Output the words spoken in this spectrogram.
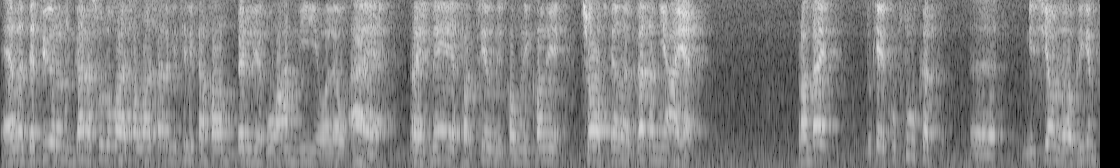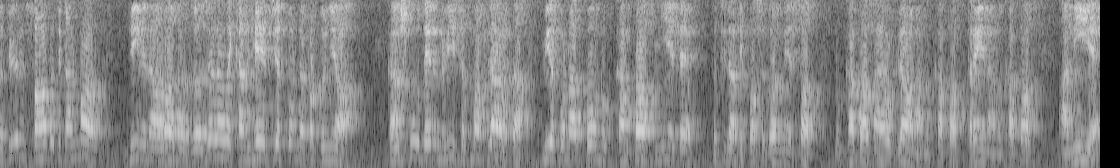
edhe detyrën nga Resulullah sallallahu alaihi wasallam i cili ka thënë bellighu anni walau aya Prej meje përcillni, komunikoni, qoftë edhe vetëm një ajet. Prandaj, duke e kuptuar këtë e, mision dhe obligim të tyre, sahabët e kanë marrë dinin e Allahut azza wa jalla dhe kanë hecë gjithmonë nëpër dunja. Kanë shkuar deri në viset më të largëta, mirëpo në atë kohë nuk kanë pas mjete të cilat i posedojmë ne sot, nuk ka pas aeroplana, nuk ka pas trena, nuk ka pas anije,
